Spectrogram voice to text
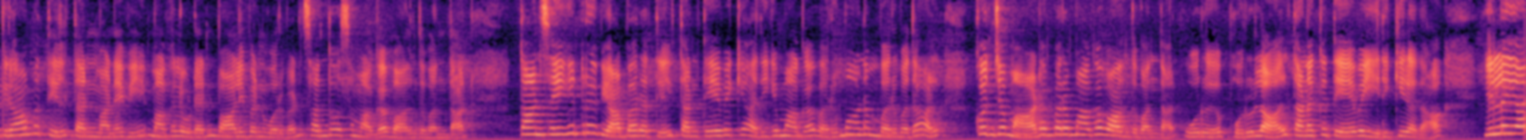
கிராமத்தில் தன் மனைவி மகளுடன் வாலிபன் ஒருவன் சந்தோஷமாக வாழ்ந்து வந்தான். தான் செய்கின்ற வியாபாரத்தில் தன் தேவைக்கு அதிகமாக வருமானம் வருவதால் கொஞ்சம் ஆடம்பரமாக வாழ்ந்து வந்தான். ஒரு பொருளால் தனக்கு தேவை இருக்கிறதா இல்லையா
